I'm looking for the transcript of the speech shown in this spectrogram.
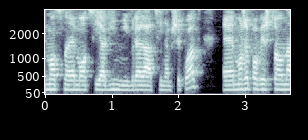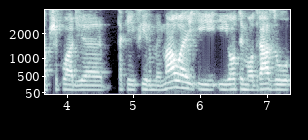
mocno emocji jak inni w relacji na przykład. E, może powiesz to na przykładzie takiej firmy małej i, i o tym od razu,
